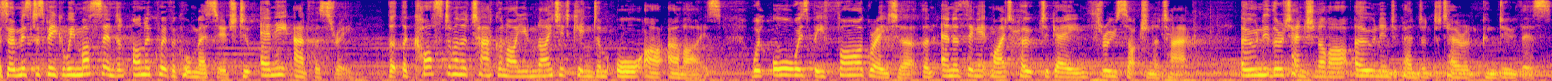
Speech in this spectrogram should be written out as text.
So, Mr Speaker, we must send an unequivocal message to any adversary that the cost of an attack on our United Kingdom or our allies will always be far greater than anything it might hope to gain through such an attack. Only the retention of our own independent deterrent can do this.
